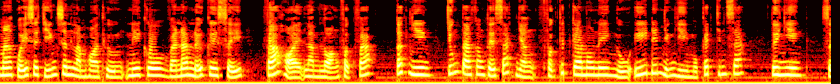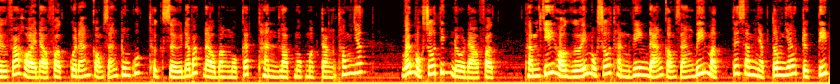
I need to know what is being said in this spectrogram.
ma quỷ sẽ chuyển sinh làm hòa thượng, ni cô và nam nữ cư sĩ, phá hoại làm loạn Phật Pháp. Tất nhiên, chúng ta không thể xác nhận Phật Thích Ca Mâu Ni ngụ ý đến những gì một cách chính xác. Tuy nhiên, sự phá hoại đạo Phật của Đảng Cộng sản Trung Quốc thực sự đã bắt đầu bằng một cách thành lập một mặt trận thống nhất với một số tín đồ đạo Phật. Thậm chí họ gửi một số thành viên Đảng Cộng sản bí mật tới xâm nhập tôn giáo trực tiếp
